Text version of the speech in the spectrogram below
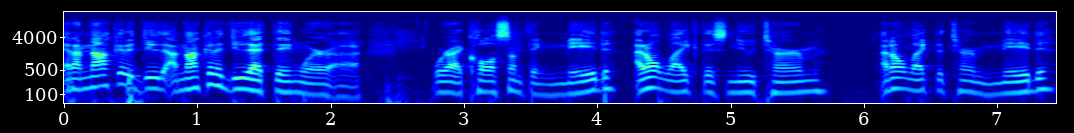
and I'm not gonna do that. I'm not gonna do that thing where uh, where I call something mid. I don't like this new term. I don't like the term mid.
